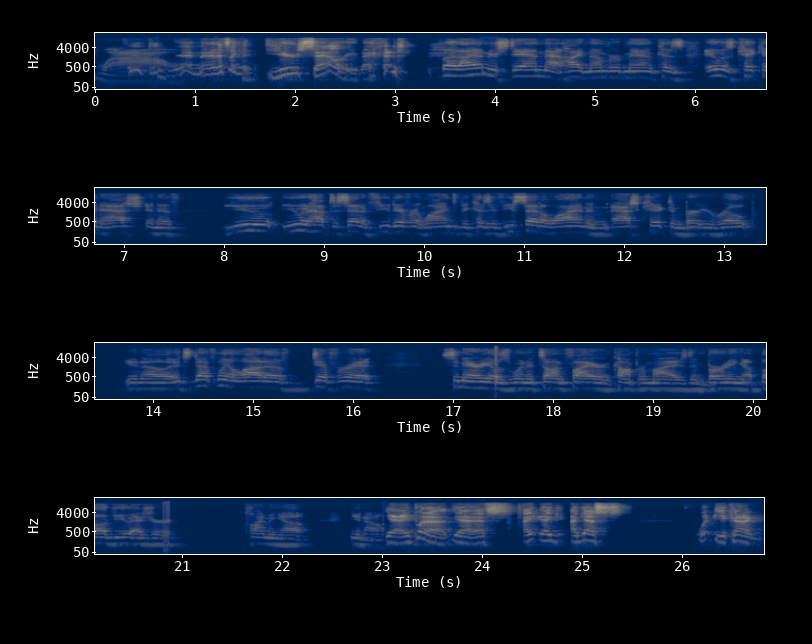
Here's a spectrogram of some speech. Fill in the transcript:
Wow. man, man, that's like a year's salary, man. But I understand that high number, man, because it was kicking ash. And if you you would have to set a few different lines because if you set a line and ash kicked and burnt your rope, you know, it's definitely a lot of different scenarios when it's on fire and compromised and burning above you as you're climbing up, you know. Yeah, you put a yeah, that's I I, I guess what you kind of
